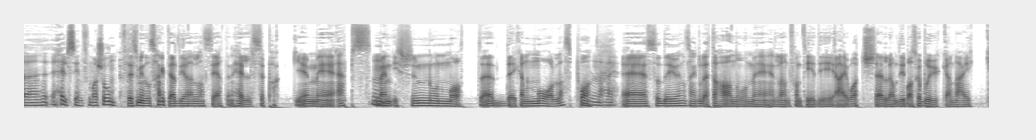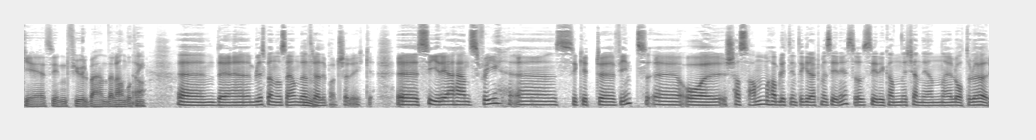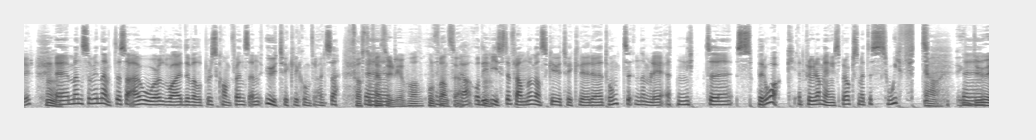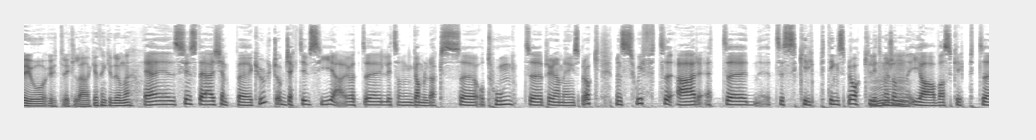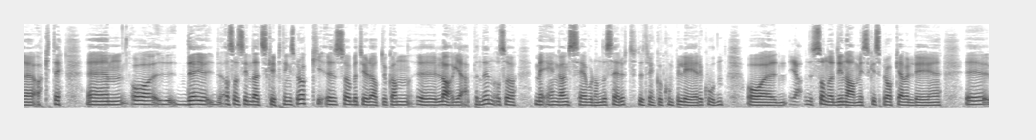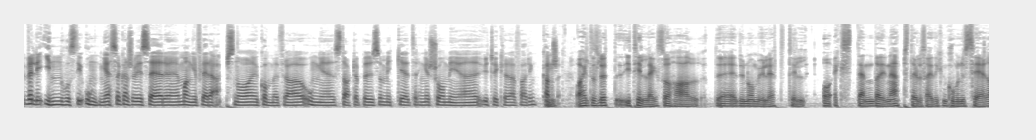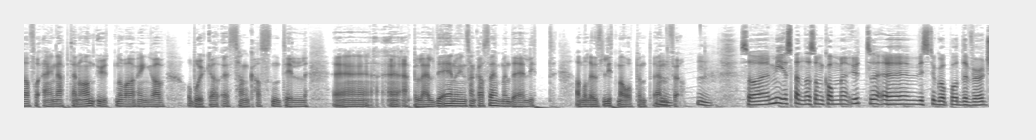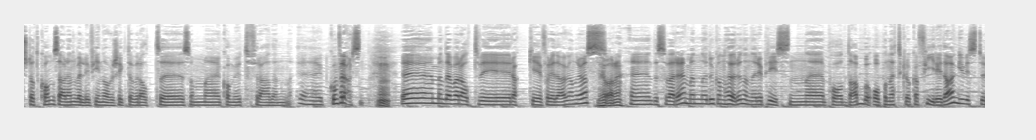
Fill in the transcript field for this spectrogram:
helseinformasjon. Det som er interessant, er at de har lansert en helsepakke med apps, Mm. men ikke noen måte det kan måles på. Eh, så det er jo interessant om dette har noe med en eller annen framtidig iWatch, eller om de bare skal bruke Nike sin sin Fuelband eller andre ting. Eh, Det blir spennende å se om det er Mm. tredjeparts eller ikke. Eh, Siri er handsfree, eh, sikkert eh, fint. Eh, og Shazam har blitt integrert med Siri, så Siri kan kjenne igjen eh, låter du hører. Mm. Eh, men som vi nevnte, så er jo Worldwide Developers Conference en utviklerkonferanse. Først og fremst Eh, utviklerkonferanse. Ja, og de Mm. viste fram noe ganske utviklertungt, nemlig et nytt eh, språk. Et programmeringsspråk som heter Swift. Ja, Eh, du er jo utvikler. Hva tenker du om det? Jeg syns det er kjempekult. Objective-C er jo et eh, litt sånn gammeldags eh, og tungt eh, programmeringsspråk, men Swift er et, eh, et skriptingspråk. Litt mer sånn Mm. javascript-aktig. Um, og det, altså siden det er et skriptingspråk, eh, så betyr det at du kan eh, lage appen din, og så med en gang se hvordan det ser ut. Du trenger ikke å kompilere koden. Og eh, ja, sånne dynamiske språk er veldig, eh, veldig inn hos de unge, så kanskje vi ser eh, mange flere apps nå komme fra unge startuper som ikke trenger så mye utviklererfaring. Kanskje. Mm. Og helt til slutt, i tillegg så har du nå mulighet til å extende dine apps, vil si de kan kommunisere fra en app til en annen uten å være avhengig av å bruke eh, sandkassen til eh, Apple. Det er noe i en sandkasse, men det er litt annerledes, litt mer åpent enn Mm. før. Mm. Så eh, mye spennende som kom ut. Eh, hvis du går på theverge.com, så er det en veldig fin oversikt over alt eh, som eh, kom ut fra den eh, konferansen. Mm. Eh, men det var alt vi rakk for i dag, Andreas. Det var det. Eh, dessverre. Men du kan høre denne reprisen på DAB og på nett klokka fire i dag hvis du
